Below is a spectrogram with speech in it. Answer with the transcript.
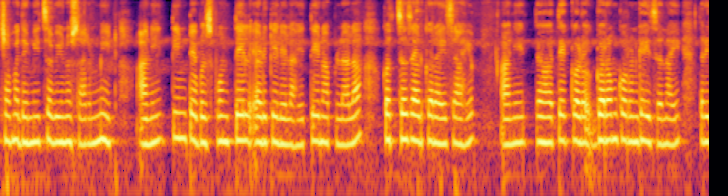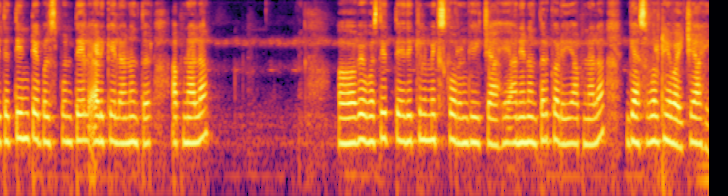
याच्यामध्ये मी चवीनुसार मीठ आणि तीन टेबलस्पून तेल ॲड केलेलं आहे. तेल आपल्याला कच्चंच ॲड करायचं आहे. आणि ते कड गरम करून घ्यायचं नाही. तर इथे तीन टेबलस्पून तेल ॲड केल्यानंतर आपणाला व्यवस्थित ते देखील मिक्स करून घ्यायचे आहे. आणि नंतर कढई आपणाला गॅसवर ठेवायची आहे.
